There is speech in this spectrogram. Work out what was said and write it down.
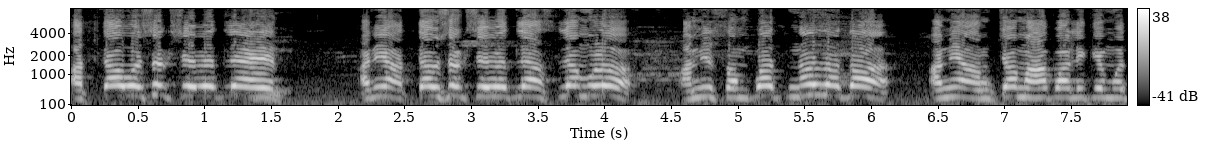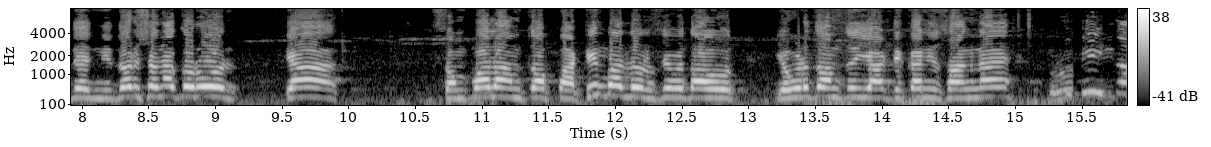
अत्यावश्यक सेवेतले आहेत. आणि अत्यावश्यक सेवेतले असल्यामुळं आम्ही संपत न जाता आम्ही आमच्या महापालिकेमध्ये निदर्शनं करून त्या संपाला आमचा पाठिंबा दर्शवत आहोत. एवढंच आमचं या ठिकाणी सांगणं आहे. कामगार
